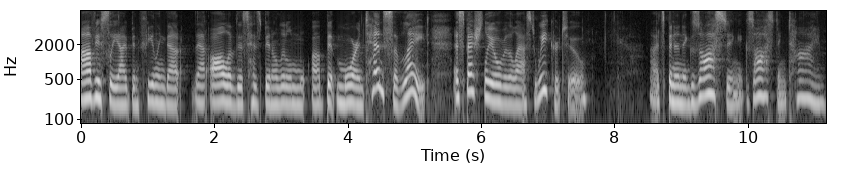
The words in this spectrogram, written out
Obviously, I've been feeling that, that all of this has been a little a bit more intense of late, especially over the last week or two. Uh, it's been an exhausting, exhausting time.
